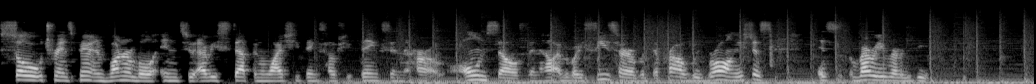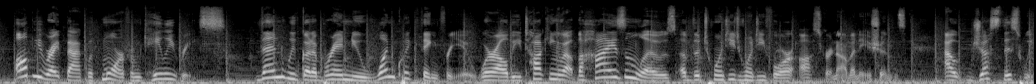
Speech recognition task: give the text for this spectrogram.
so transparent and vulnerable into every step and why she thinks how she thinks and her own self and how everybody sees her, but they're probably wrong. It's just it's very very deep. I'll be right back with more from Kali Reis. Then we've got a brand new One Quick Thing for you, where I'll be talking about the highs and lows of the 2024 Oscar nominations, out just this week.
